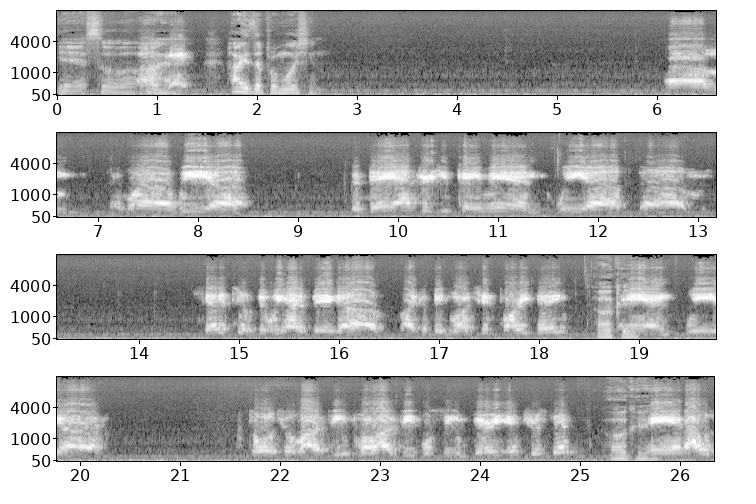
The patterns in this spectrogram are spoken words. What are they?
Yeah, so how, how is the promotion? Um, well, we, uh, the day after you came in, we, uh, um, set it to, a- we had a big, uh, like a big luncheon party thing. Okay, And we, uh, told it to a lot of people. A lot of people seemed very interested. Okay, and I was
